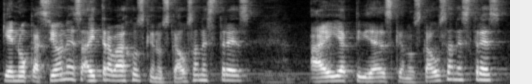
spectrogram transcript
que en ocasiones hay trabajos que nos causan estrés, hay actividades que nos causan estrés,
